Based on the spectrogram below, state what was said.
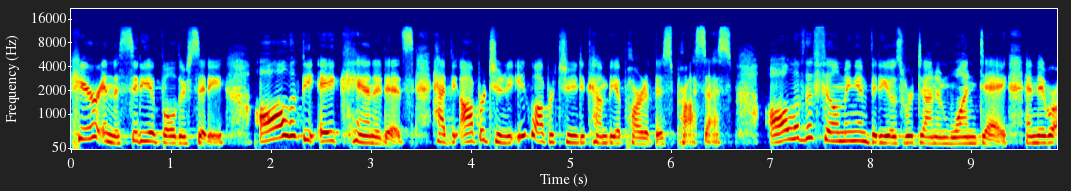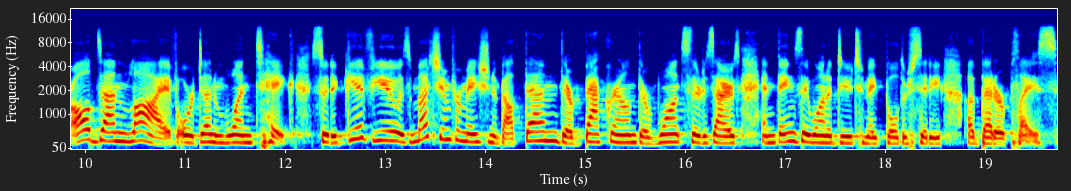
here in the city of Boulder City. All of the eight candidates had the opportunity, equal opportunity, to come be a part of this process. All of the filming and videos were done in one day, and they were all done live or done in one take. So, to give you as much information about them, their background, their wants, their desires, and things they want to do to make Boulder City a better place.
